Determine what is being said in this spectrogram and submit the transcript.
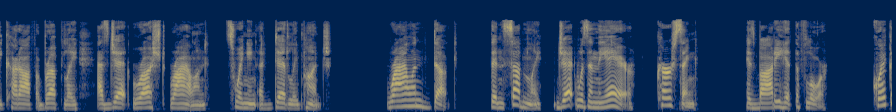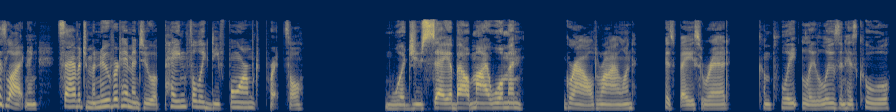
He cut off abruptly as Jet rushed Ryland, swinging a deadly punch. Ryland ducked, then suddenly Jet was in the air, cursing. His body hit the floor. Quick as lightning, Savage maneuvered him into a painfully deformed pretzel. What'd you say about my woman? growled Ryland, his face red, completely losing his cool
